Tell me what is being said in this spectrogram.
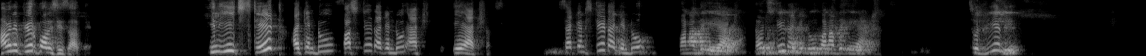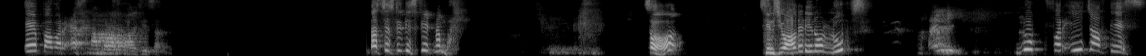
How many pure policies are there? In each state, I can do, first state, I can do action, A actions. Second state, I can do one of the A actions. Third state, I can do one of the A actions. So really, A power S number of policies are. That's just a discrete number. So, since you already know loops, loop for each of these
